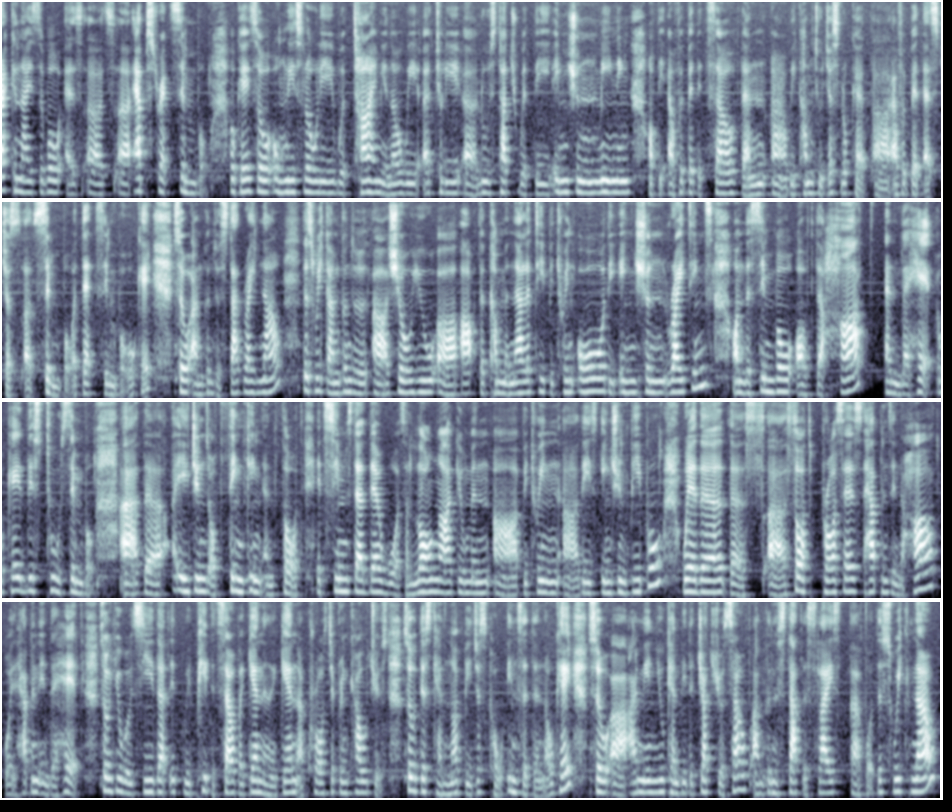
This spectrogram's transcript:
recognizable as, as uh, abstract symbol. Okay, so only slowly with time, you know, we actually uh, lose touch with the ancient meaning of the alphabet itself. Then uh, we come to just look at uh, alphabet as just a symbol, a dead symbol. Okay, so I'm going to start right now. This week I'm going to uh, show you uh, the commonality between all the ancient writings on the symbol of the heart and the head okay? These two symbols uh, the agents of thinking and thought. It seems that there was a long argument uh, between uh, these ancient people whether the uh, thought process happens in the heart or it happens in the head. So you will see that it repeats itself again and again across different cultures. So this cannot be just coincident okay? So uh, I mean you can be the judge yourself. I'm going to start the slides uh, for this week now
